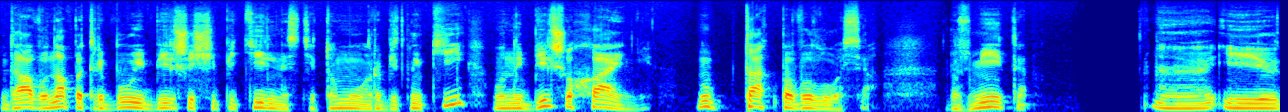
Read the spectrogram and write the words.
да, вона потребує більше щепетільності, тому робітники вони більш охайні. Ну, так повелося. Розумієте? Е, І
